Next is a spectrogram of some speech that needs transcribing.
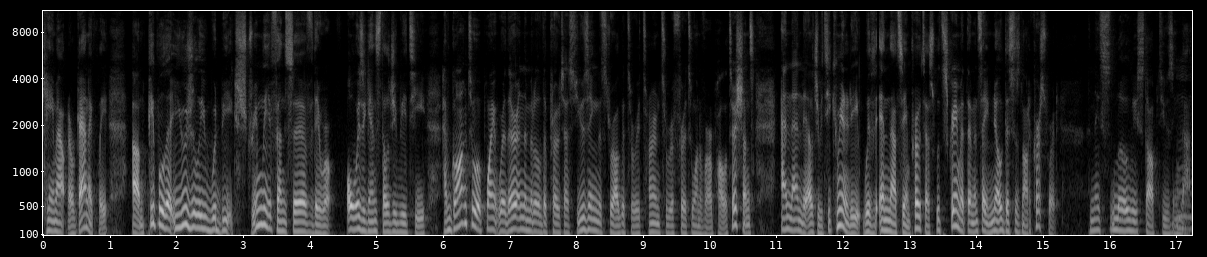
came out organically. Um, people that usually would be extremely offensive, they were always against LGBT, have gone to a point where they're in the middle of the protest using this derogatory term to refer to one of our politicians, and then the LGBT community within that same protest would scream at them and say, no, this is not a curse word. And they slowly stopped using that.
